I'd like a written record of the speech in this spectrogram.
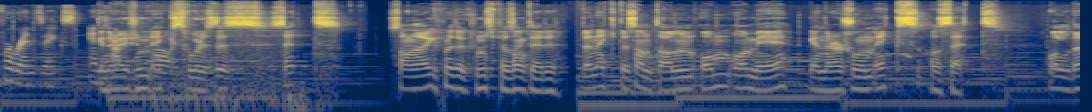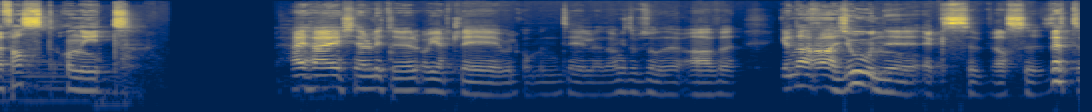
forensics, and Generation X versus Z. Sandberg Productions presenterer Den ekte samtalen om og med generasjon X og Z. Hold deg fast og nyt. Hei, hei, kjære lytter, og hjertelig velkommen til dagens episode av Generasjon X versus Z.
